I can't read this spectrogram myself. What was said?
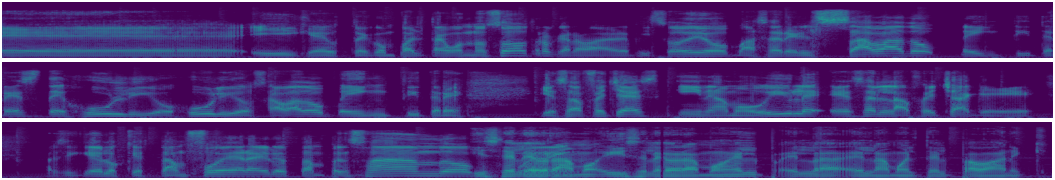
Eh, y que usted comparta con nosotros, que grabar el episodio va a ser el sábado 23 de julio, julio, sábado 23. Y esa fecha es inamovible, esa es la fecha que es. Así que los que están fuera y lo están pensando. Y celebramos, y celebramos el, la, muerte del Pavanic.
